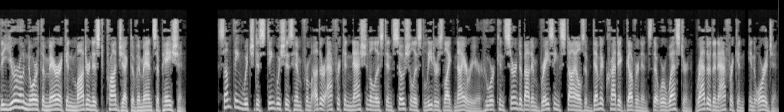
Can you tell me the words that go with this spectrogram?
the Euro-North American modernist project of emancipation, something which distinguishes him from other African nationalist and socialist leaders like Nyerere who were concerned about embracing styles of democratic governance that were Western, rather than African, in origin.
